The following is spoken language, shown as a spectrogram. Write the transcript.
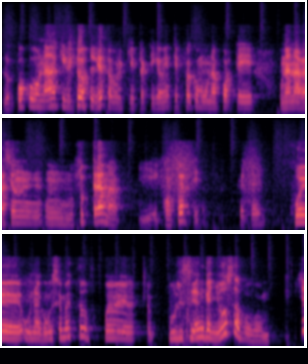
lo poco o nada que vio Leto, porque prácticamente fue como un aporte, una narración, un subtrama, y, con suerte. Fue una, ¿cómo se llama esto? Fue publicidad engañosa, Sí,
